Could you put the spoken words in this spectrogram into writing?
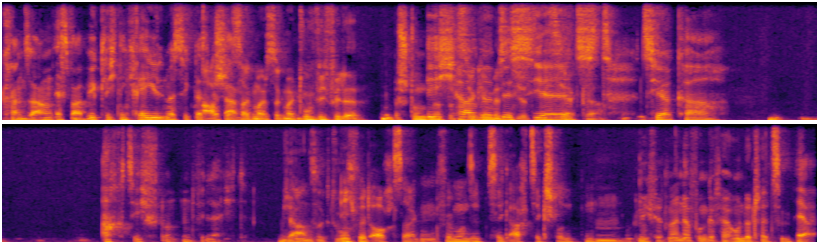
kann sagen, es war wirklich nicht regelmäßig, dass Asche, wir sagen, sag mal, sag mal, du, wie viele Stunden ich hast du circa habe bis jetzt circa 80 Stunden vielleicht. Ja, sag du. Ich würde auch sagen 75, 80 Stunden. Hm. Ich würde meine auf ungefähr 100 schätzen. Ja,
